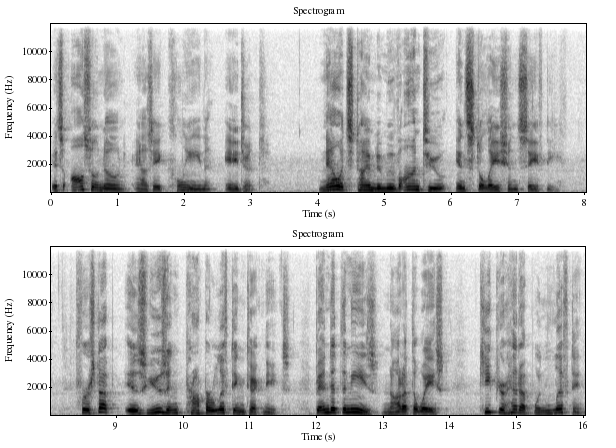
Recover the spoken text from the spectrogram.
It's also known as a clean agent. Now it's time to move on to installation safety. First up is using proper lifting techniques. Bend at the knees, not at the waist. Keep your head up when lifting.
